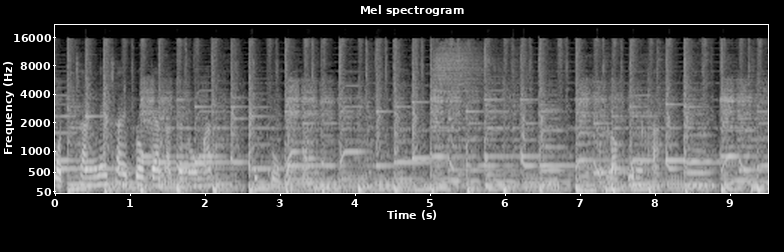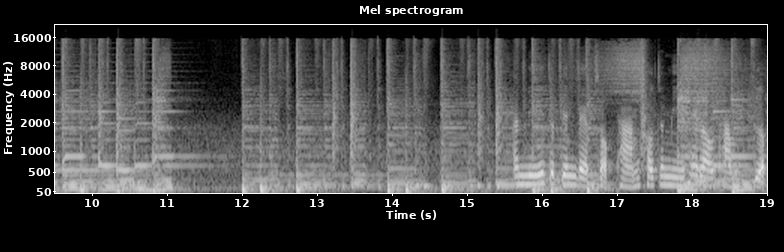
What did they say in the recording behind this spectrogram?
กดฉันไม่ใช่โปรแกรมอัตโนมัติที่ถูกนะคะกดล็อกอินค่ะอันนี้จะเป็นแบบสอบถามเขาจะมีให้เราทำเกือบ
